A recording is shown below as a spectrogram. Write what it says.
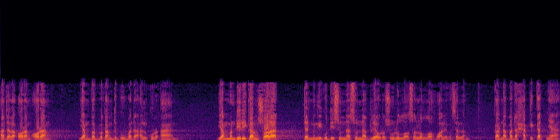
adalah orang-orang yang berpegang teguh pada Al-Quran, yang mendirikan sholat dan mengikuti sunnah-sunnah beliau Rasulullah Sallallahu Alaihi Wasallam. Karena pada hakikatnya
